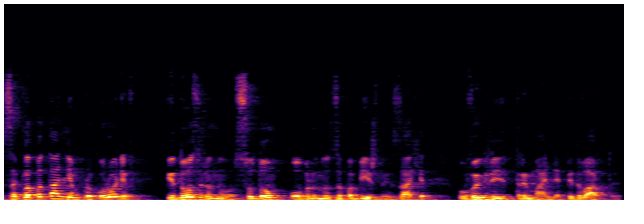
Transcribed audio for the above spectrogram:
За клопотанням прокурорів підозрюваного судом обрано запобіжний захід у вигляді тримання під вартою.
